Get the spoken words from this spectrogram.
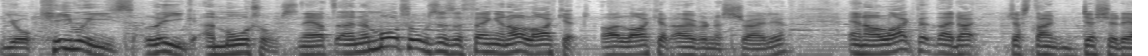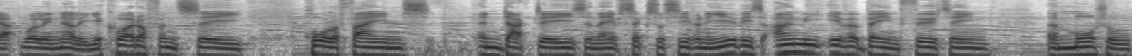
your Kiwis League Immortals. Now, an Immortals is a thing, and I like it. I like it over in Australia. And I like that they don't just don't dish it out willy nilly. You quite often see Hall of Fame's inductees, and they have six or seven a year. There's only ever been 13 immortal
